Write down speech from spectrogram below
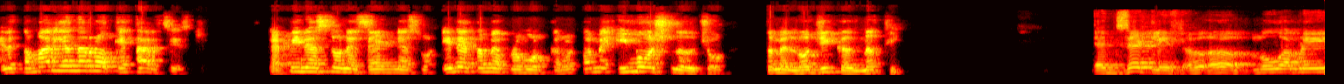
એટલે તમારી અંદરનો કેથાર્સિસ છે. હેપીનેસનો ને સેડનેસનો એને તમે પ્રમોટ કરો. તમે ઇમોશનલ છો. તમે લોજિકલ નથી. એક્ઝેક્ટલી બહુ આપણી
